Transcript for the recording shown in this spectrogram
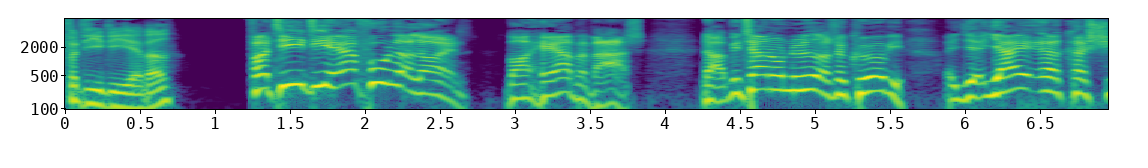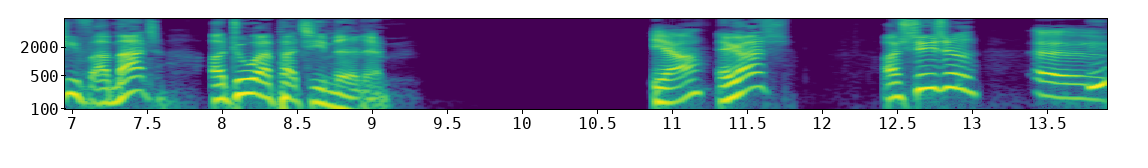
Fordi de er hvad? Fordi de er fulde af løgn. Hvor herre bevares. Nå, vi tager nogle nyheder, og så kører vi. Jeg jeg er Kashif Ahmad, og du er partimedlem. Ja. Ikke også? Og Sissel, Øh, mm.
